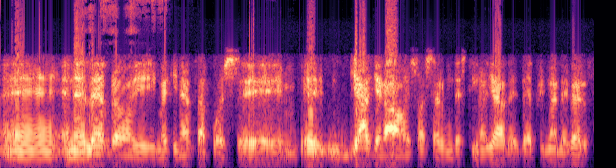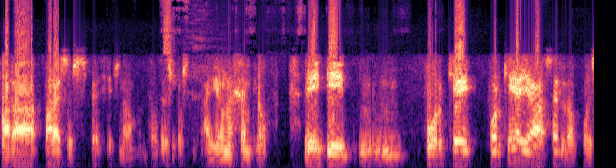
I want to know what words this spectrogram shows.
eh, en el Ebro y Mequinenza, pues eh, ya ha llegado eso a ser un destino ya de, primer nivel para, para esas especies, ¿no? Entonces, pues hay un ejemplo. Y, y mm, ¿por qué ¿Por qué hay que hacerlo? Pues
